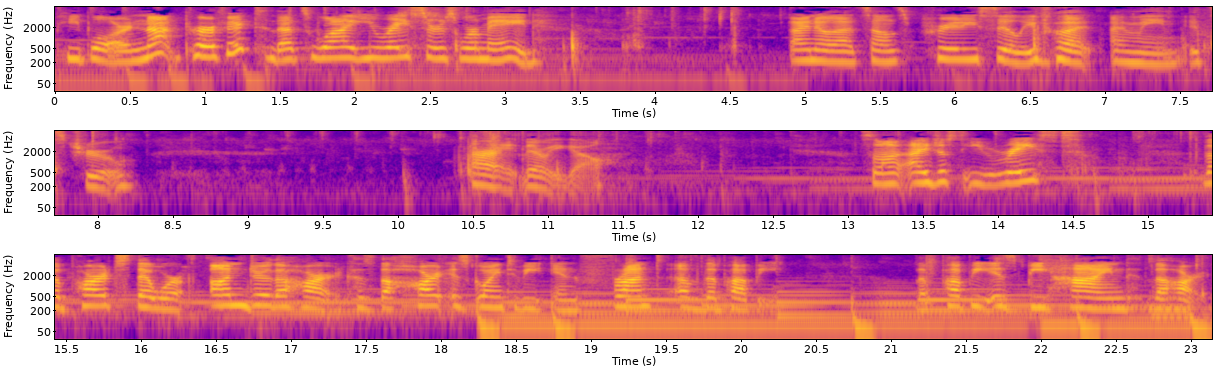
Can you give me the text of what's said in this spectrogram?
People are not perfect. That's why erasers were made. I know that sounds pretty silly, but I mean, it's true. All right, there we go. So I just erased the parts that were under the heart because the heart is going to be in front of the puppy. The puppy is behind the heart.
